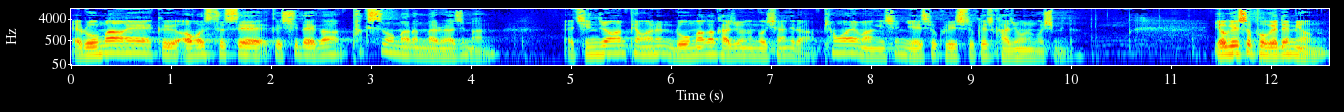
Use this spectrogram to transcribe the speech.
로마의 그 어거스투스의 그 시대가 팍스로마라는 말을 하지만 진정한 평화는 로마가 가져오는 것이 아니라 평화의 왕이신 예수 그리스도께서 가져오는 것입니다. 여기에서 보게 되면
